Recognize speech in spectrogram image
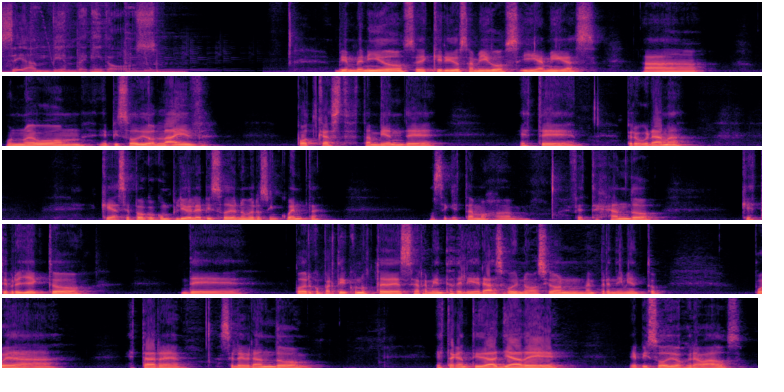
Sean bienvenidos. Bienvenidos, eh, queridos amigos y amigas, a un nuevo mm, episodio live, podcast también de este programa que hace poco cumplió el episodio número 50. Así que estamos um, festejando que este proyecto de poder compartir con ustedes herramientas de liderazgo, innovación, emprendimiento, pueda estar eh, celebrando esta cantidad ya de episodios grabados.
